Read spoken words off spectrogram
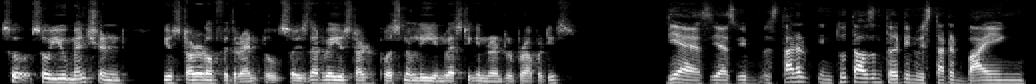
So, so you mentioned you started off with rentals. So is that where you started personally investing in rental properties? Yes, yes. We started in 2013. We started buying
